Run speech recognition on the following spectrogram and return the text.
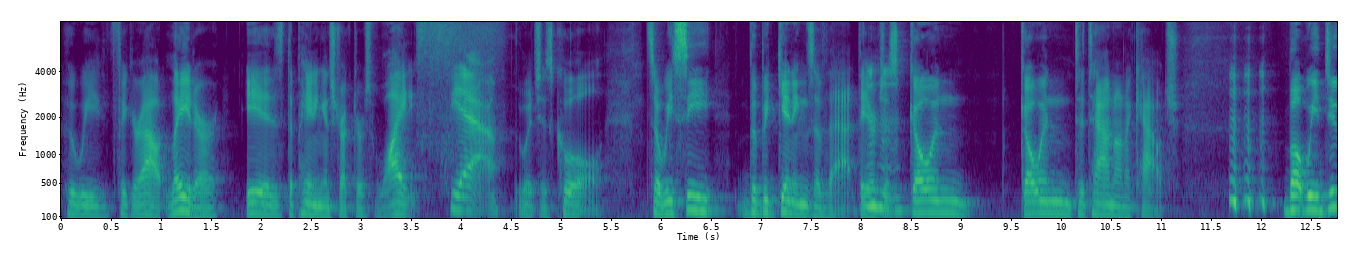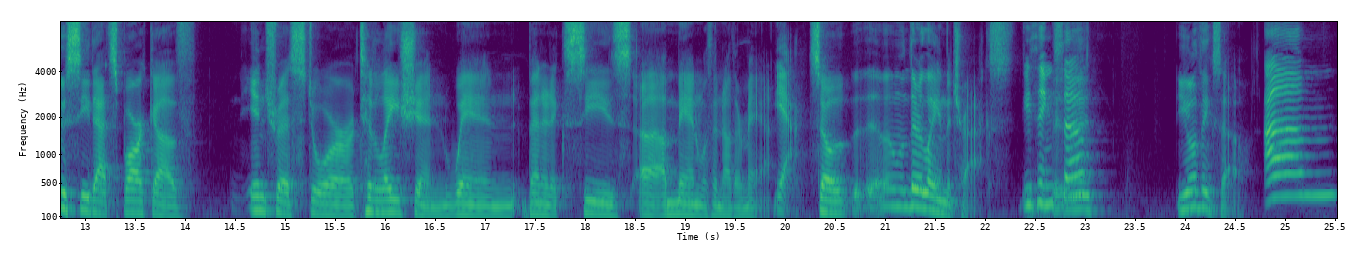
who we figure out later is the painting instructor's wife, yeah. which is cool. So we see the beginnings of that. They are mm-hmm. just going going to town on a couch. but we do see that spark of interest or titillation when Benedict sees uh, a man with another man. Yeah. So uh, they're laying the tracks. You think so? You don't think so? Um.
